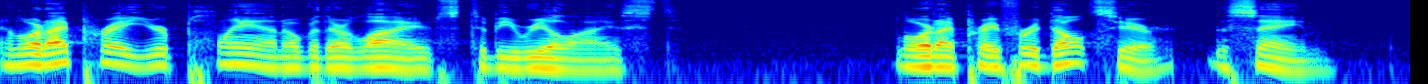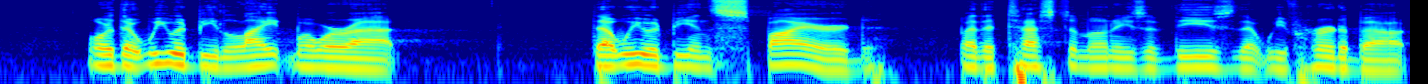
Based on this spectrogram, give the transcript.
And Lord, I pray your plan over their lives to be realized. Lord, I pray for adults here, the same. Lord, that we would be light where we're at, that we would be inspired by the testimonies of these that we've heard about.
